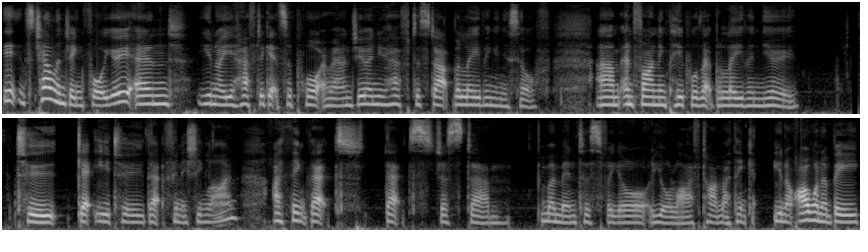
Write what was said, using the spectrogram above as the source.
it's challenging for you and you know you have to get support around you and you have to start believing in yourself um, and finding people that believe in you to get you to that finishing line. I think that that's just um, momentous for your your lifetime. I think you know i want to be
